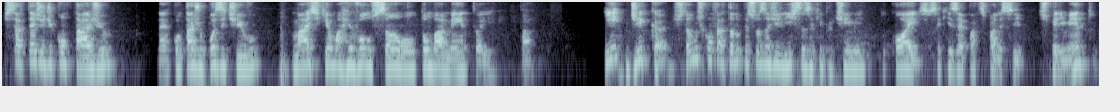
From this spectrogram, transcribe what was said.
estratégia de contágio, né, contágio positivo, mais que uma revolução ou um tombamento aí. E, dica, estamos contratando pessoas agilistas aqui para o time do COI. Se você quiser participar desse experimento,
